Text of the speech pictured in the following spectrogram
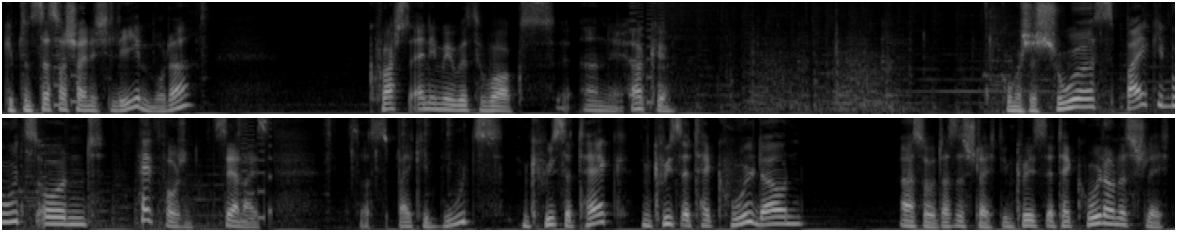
Gibt uns das wahrscheinlich Leben, oder? Crushed Enemy with Rocks. Ah, ne, okay. Komische Schuhe, Spiky Boots und Health Potion. Sehr nice. So, Spiky Boots. Increase Attack. Increase Attack Cooldown. Achso, das ist schlecht. Increase Attack Cooldown ist schlecht.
